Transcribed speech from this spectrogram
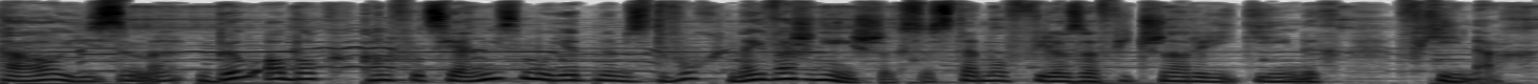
Taoizm był obok konfucjanizmu jednym z dwóch najważniejszych systemów filozoficzno-religijnych w Chinach.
